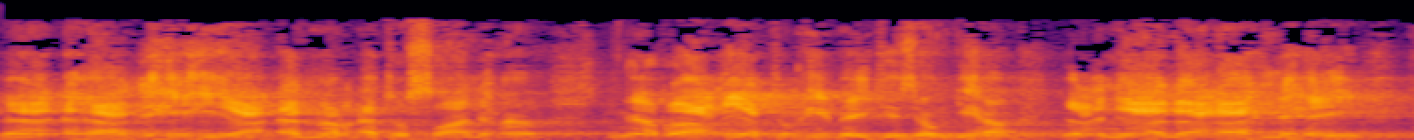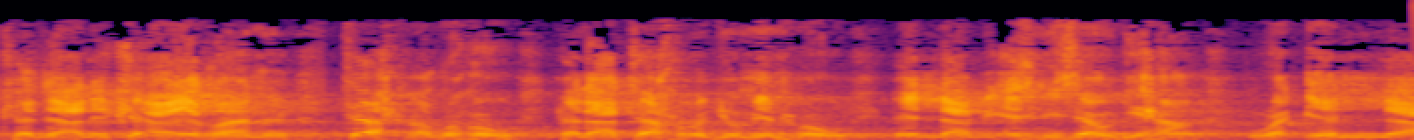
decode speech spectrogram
فهذه هي المرأة الصالحة راعية في بيت زوجها يعني على أهله. كذلك أيضا تحفظه فلا تخرج منه إلا بإذن زوجها وإلا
